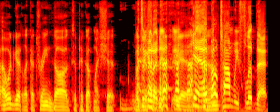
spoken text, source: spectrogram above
I would get like a trained dog to pick up my shit. that's a good idea. Yeah. yeah. You know? About time we flip that.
